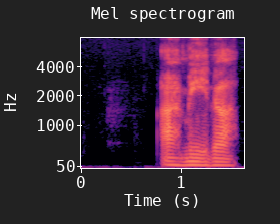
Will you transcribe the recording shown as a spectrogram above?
Amiina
